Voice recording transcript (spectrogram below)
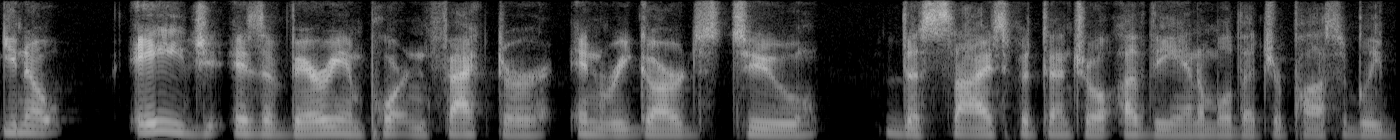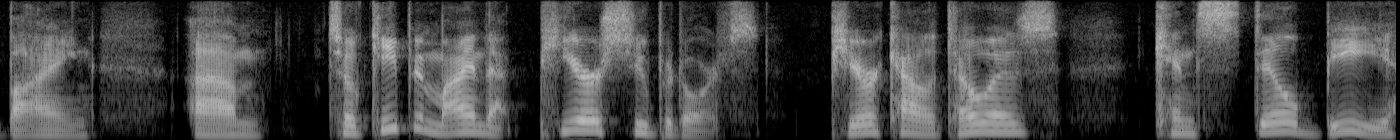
you know, age is a very important factor in regards to the size potential of the animal that you're possibly buying. Um, so keep in mind that pure super dwarfs, pure Kalatoas can still be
